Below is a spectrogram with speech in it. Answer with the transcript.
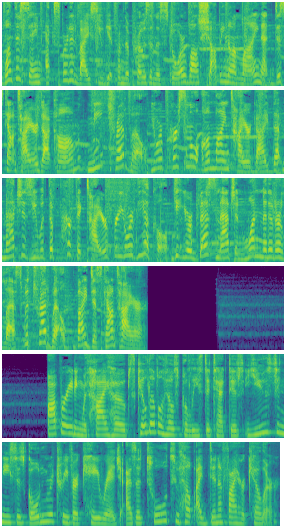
Want the same expert advice you get from the pros in the store while shopping online at discounttire.com? Meet Treadwell, your personal online tire guide that matches you with the perfect tire for your vehicle. Get your best match in one minute or less with Treadwell by Discount Tire. Operating with high hopes, Kill Devil Hills police detectives used Denise's golden retriever K Ridge as a tool to help identify her killer.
